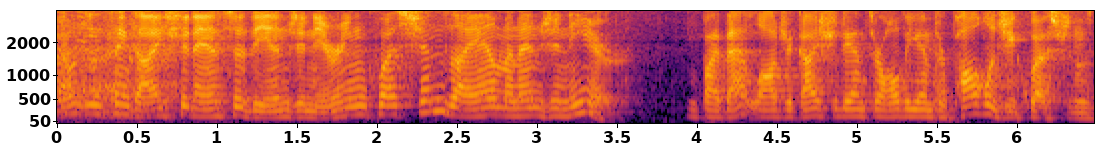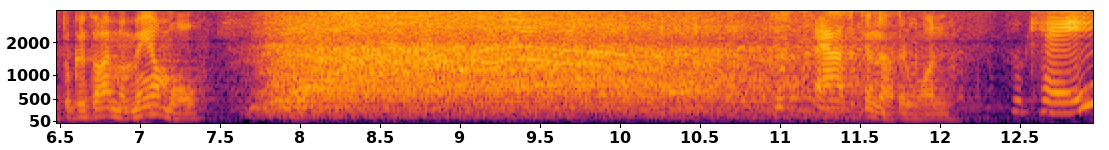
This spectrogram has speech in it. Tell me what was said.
Don't you think I should answer the engineering questions? I am an engineer. By that logic, I should answer all the anthropology questions because I'm a mammal. Just ask another one. Okay.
